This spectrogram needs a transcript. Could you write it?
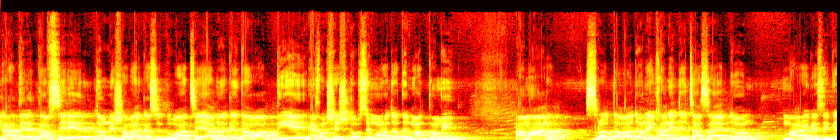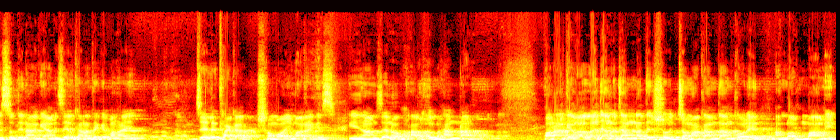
রাতের তাফসিরের জন্য সবার কাছে দোয়া চেয়ে আপনাকে দাওয়াত দিয়ে এখন শেষ করছি মনাজাতের মাধ্যমে। আমার শ্রদ্ধাভাজন এখানে যে চাচা একজন মারা গেছে কিছুদিন আগে। আমি জেলখানা থেকে হয় জেলে থাকার সময় মারা গেছে। কি নাম যেন? আব্দুল হান্নান। ওনাকে আল্লাহ যেন জান্নাতের সৌচ্চ মাকাম দান করেন। আল্লাহ আমিন।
